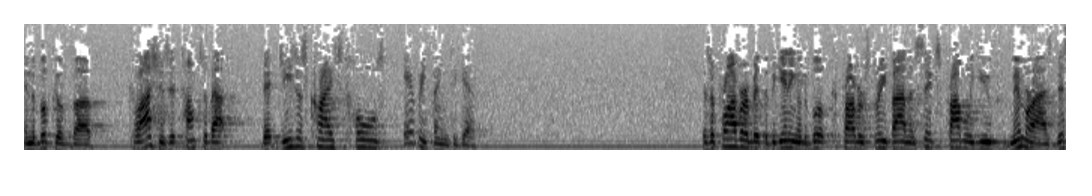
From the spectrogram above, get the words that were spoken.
in the book of uh, Colossians, it talks about that Jesus Christ holds everything together. There's a proverb at the beginning of the book, Proverbs 3, 5, and 6. Probably you've memorized this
